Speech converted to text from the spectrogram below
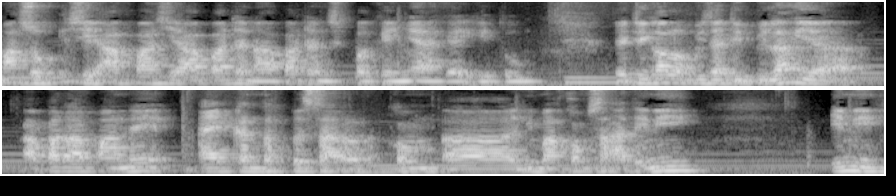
masuk siapa siapa dan apa dan sebagainya kayak gitu jadi kalau bisa dibilang ya apa namanya icon terbesar kom, uh, Himakom saat ini ini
